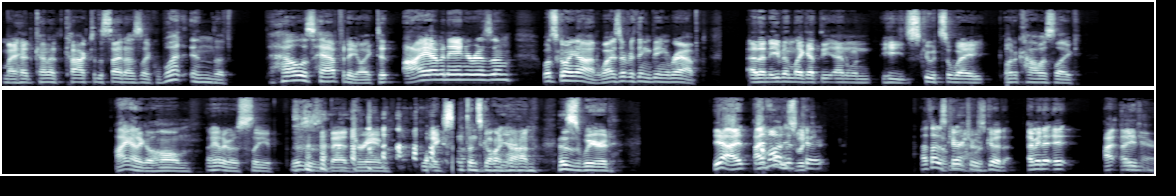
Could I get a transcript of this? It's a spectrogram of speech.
my head kind of cocked to the side. I was like, "What in the hell is happening? Like, did I have an aneurysm? What's going on? Why is everything being rapped?" And then even like at the end when he scoots away, Odokawa's like, "I gotta go home. I gotta go to sleep. This is a bad dream. Like something's going Yeah. on. This is weird." Yeah, I, I thought his char- I thought his Oh, character was good. I mean, it. it I, I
